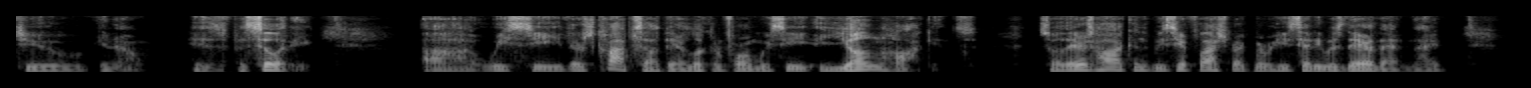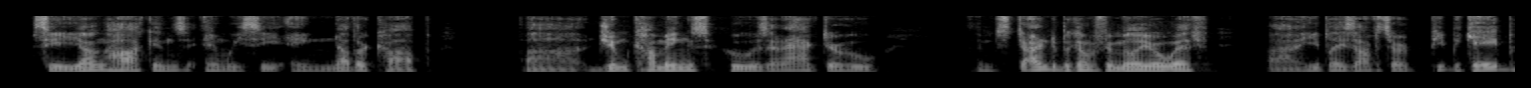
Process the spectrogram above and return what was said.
to, you know, his facility. Uh, we see there's cops out there looking for him. We see young Hawkins. So there's Hawkins. We see a flashback. Remember, he said he was there that night. See young Hawkins, and we see another cop, uh, Jim Cummings, who is an actor who I'm starting to become familiar with. Uh, he plays Officer Pete McCabe,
